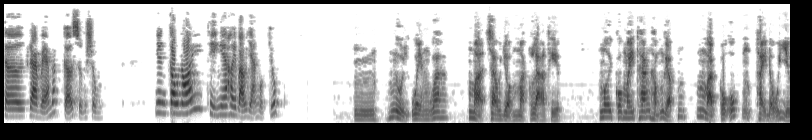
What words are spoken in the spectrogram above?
tơ ra vẻ mắt cỡ sượng sùng. Nhưng câu nói thì nghe hơi bạo dạng một chút. Ừ, người quen quá, mà sao dòm mặt lạ thiệt. Mới có mấy tháng không gặp, mà cô út thay đổi dữ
